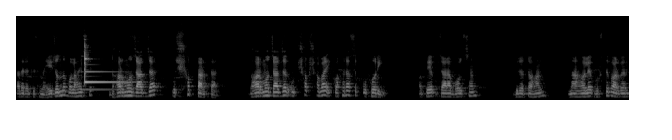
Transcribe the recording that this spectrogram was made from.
তাদের কিছু নাই। এই জন্য বলা হয়েছে, ধর্ম যার যার, উৎসব তার তার। ধর্ম যার যার, উৎসব সবার, এই কথাটা হচ্ছে কুফরি। অতএব যারা বলছেন, বিরত হন, না হলে বুঝতে পারবেন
